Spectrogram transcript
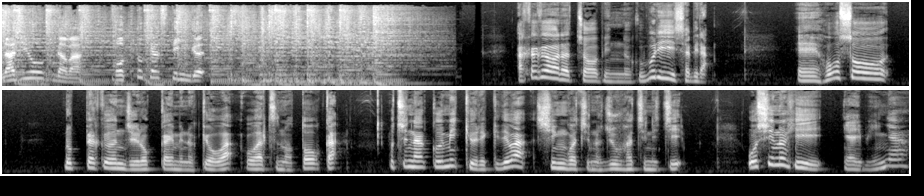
ラジオ沖縄ポッドキャスティング。赤瓦町便のくぶりサビラ、えー放送646回目の今日は5月の10日。内なくみ旧暦では新月の18日。推しの日やいびんや。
